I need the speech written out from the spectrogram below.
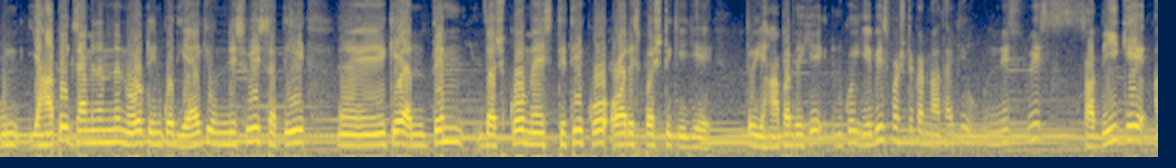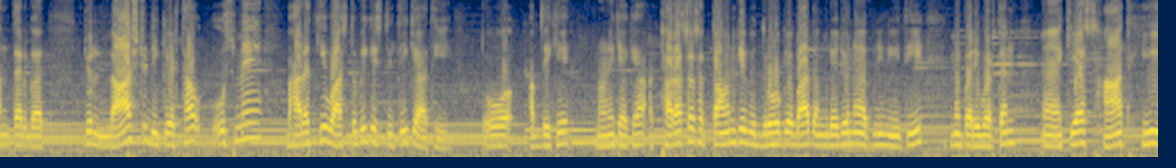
उन, यहाँ पे एग्जामिनर ने नोट इनको दिया है कि 19वीं सदी के अंतिम दशकों में स्थिति को और स्पष्ट कीजिए। तो यहाँ पर देखिए, इनको ये भी स्पष्ट करना था कि उन्नीसवीं सदी के अंतर्गत जो लास्ट डिकेट था, उसमें भारत की वास्तविक स्थिति क्या थी? तो अब देखिए, उन्होंने क्या किया? अट्ठारह के विद्रोह के बाद अंग्रेज़ों ने अपनी नीति में परिवर्तन किया साथ ही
